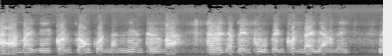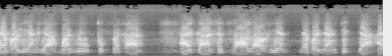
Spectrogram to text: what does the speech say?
ถ้าไม่มีคนสองคนนั่นเลี้ยงเธอมา เธอจะเป็นผู้เป็นคนได้อย่างไร แล้วก็เลี้ยงอย่างเหมือนลูกทุกประการให้การศึกษาเหล่าเรียน แล้วก็ยังคิดจะให้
